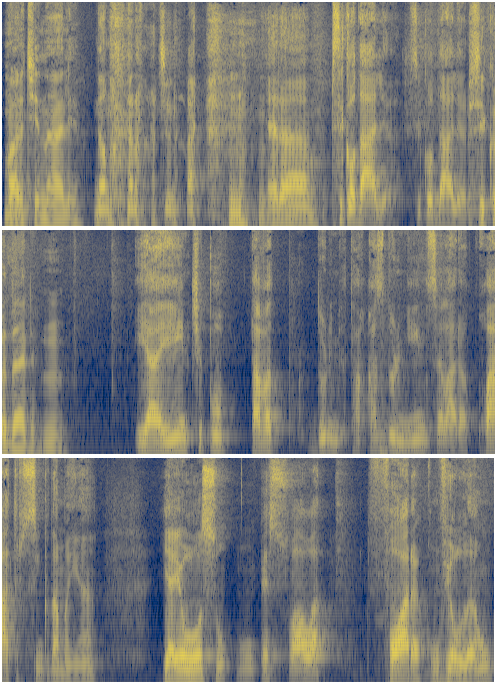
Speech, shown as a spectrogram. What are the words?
Martinalha. Não, não era Martinalha. Era Psicodália. Psicodália. Era. Psicodália. Hum. E aí, tipo, tava, dormi tava quase dormindo, sei lá, era quatro, cinco da manhã. E aí eu ouço um pessoal fora com violão,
